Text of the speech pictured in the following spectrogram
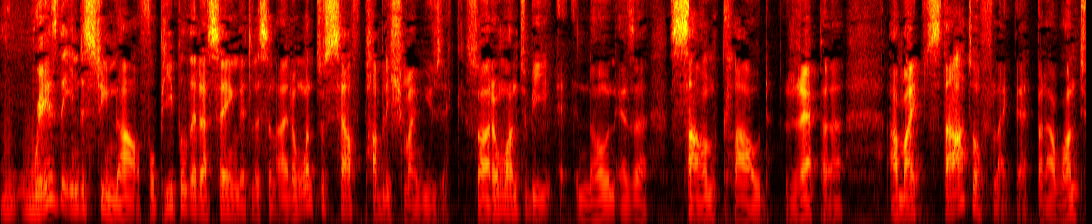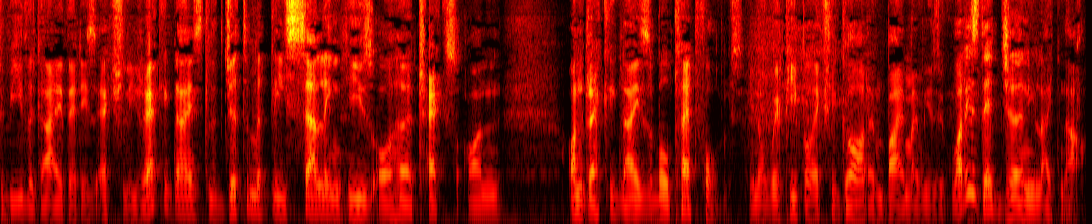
Where's the industry now for people that are saying that? Listen, I don't want to self-publish my music, so I don't want to be known as a SoundCloud rapper. I might start off like that, but I want to be the guy that is actually recognized, legitimately selling his or her tracks on on recognizable platforms, you know, where people actually go out and buy my music. What is that journey like now?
